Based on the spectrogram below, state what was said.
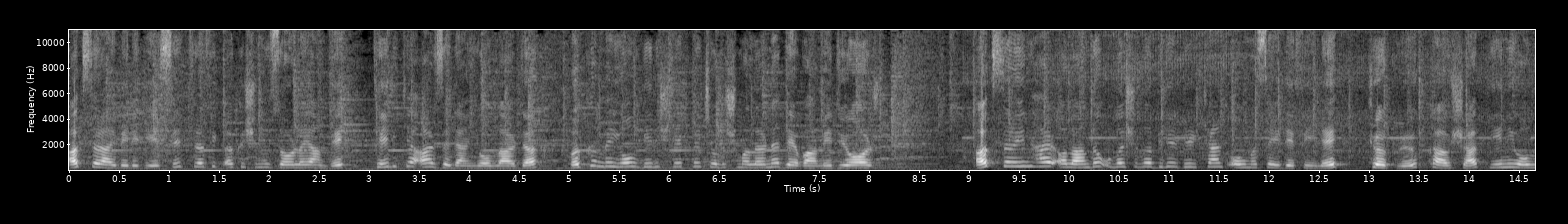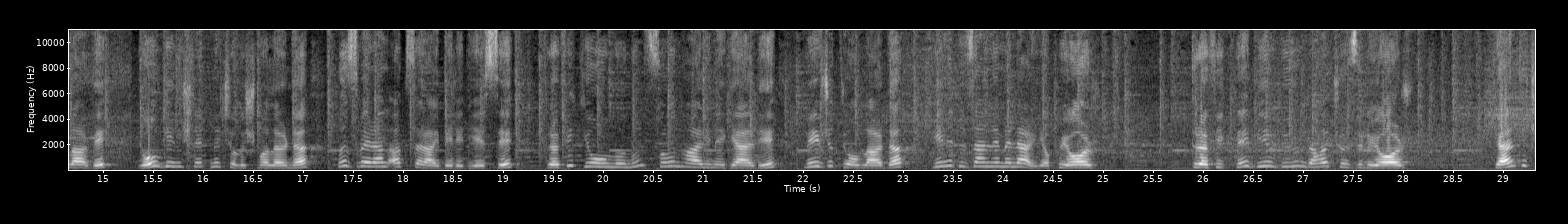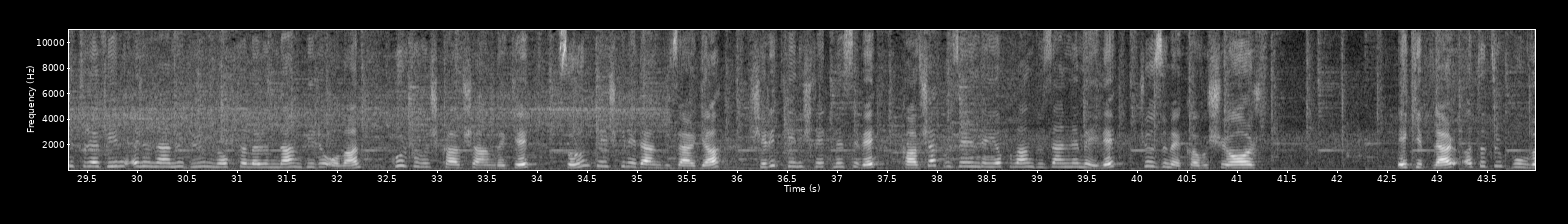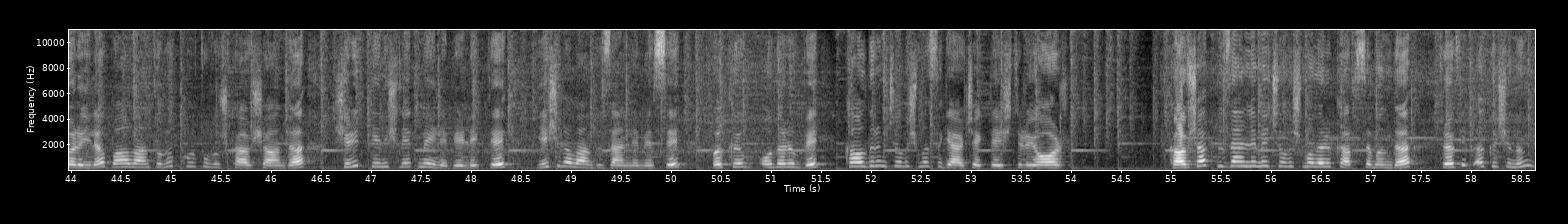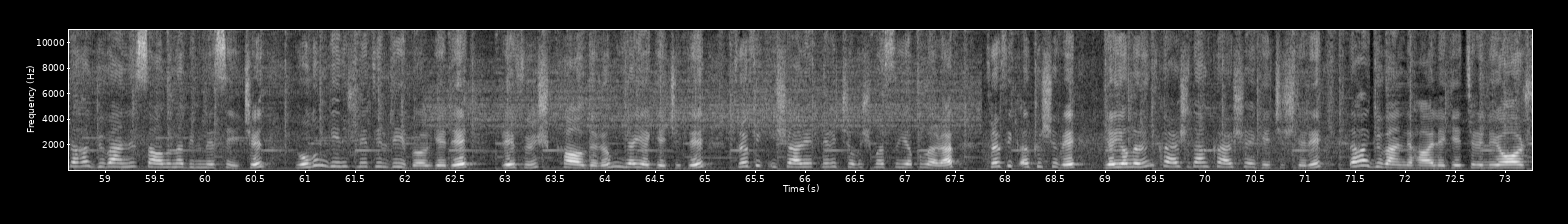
Aksaray Belediyesi trafik akışını zorlayan ve tehlike arz eden yollarda bakım ve yol genişletme çalışmalarına devam ediyor. Aksaray'ın her alanda ulaşılabilir bir kent olması hedefiyle köprü, kavşak, yeni yollar ve yol genişletme çalışmalarına hız veren Aksaray Belediyesi, trafik yoğunluğunun sorun haline geldiği mevcut yollarda yeni düzenlemeler yapıyor. Trafikte bir düğüm daha çözülüyor. Kent içi trafiğin en önemli düğüm noktalarından biri olan Kurtuluş Kavşağı'ndaki sorun teşkil eden güzergah, şerit genişletmesi ve kavşak üzerinde yapılan düzenleme ile çözüme kavuşuyor. Ekipler Atatürk Bulvarı ile bağlantılı Kurtuluş Kavşağı'nda şerit genişletme ile birlikte yeşil alan düzenlemesi, bakım, onarım ve kaldırım çalışması gerçekleştiriyor. Kavşak düzenleme çalışmaları kapsamında trafik akışının daha güvenli sağlanabilmesi için yolun genişletildiği bölgede refüj, kaldırım, yaya geçidi, trafik işaretleri çalışması yapılarak trafik akışı ve yayaların karşıdan karşıya geçişleri daha güvenli hale getiriliyor.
